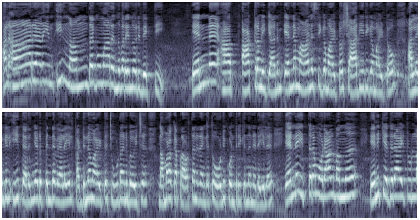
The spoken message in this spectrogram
അല്ല ആരാണ് ഈ- നന്ദകുമാർ എന്ന് പറയുന്ന ഒരു വ്യക്തി എന്നെ ആക്രമിക്കാനും എന്നെ മാനസികമായിട്ടോ ശാരീരികമായിട്ടോ അല്ലെങ്കിൽ ഈ തെരഞ്ഞെടുപ്പിന്റെ വേളയിൽ കഠിനമായിട്ട് ചൂടനുഭവിച്ച് നമ്മളൊക്കെ പ്രവർത്തന രംഗത്ത് ഓടിക്കൊണ്ടിരിക്കുന്നതിനിടയിൽ എന്നെ ഇത്തരം ഒരാൾ വന്ന് എനിക്കെതിരായിട്ടുള്ള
